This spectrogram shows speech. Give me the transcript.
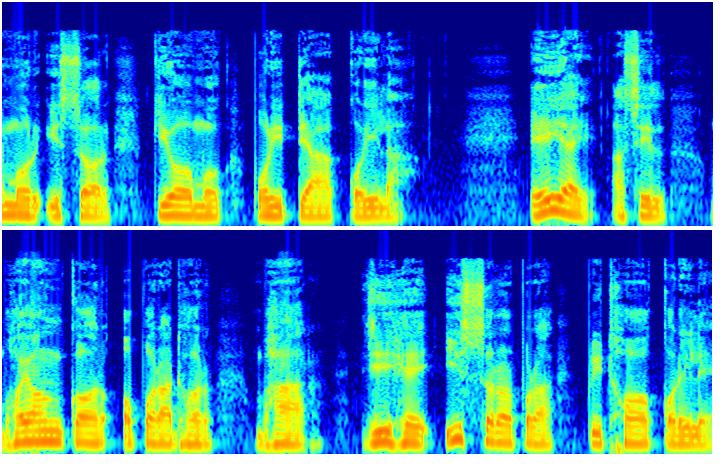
মোৰ ঈশ্বৰ কিয় মোক পৰিত্যাগ কৰিলা? এয়াই আছিল ভয়ংকৰ অপৰাধৰ ভাৰ যিহে ঈশ্বৰৰ পৰা পৃথক কৰিলে।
